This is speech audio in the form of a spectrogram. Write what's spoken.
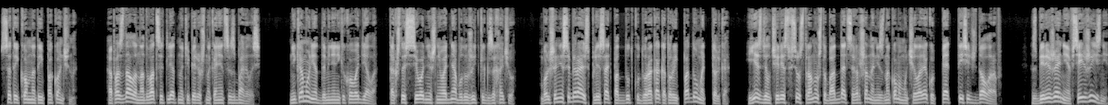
«С этой комнатой покончено. Опоздала на двадцать лет, но теперь уж наконец избавилась. Никому нет до меня никакого дела, так что с сегодняшнего дня буду жить, как захочу. Больше не собираюсь плясать под дудку дурака, который, подумать только, ездил через всю страну, чтобы отдать совершенно незнакомому человеку пять тысяч долларов. Сбережение всей жизни.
